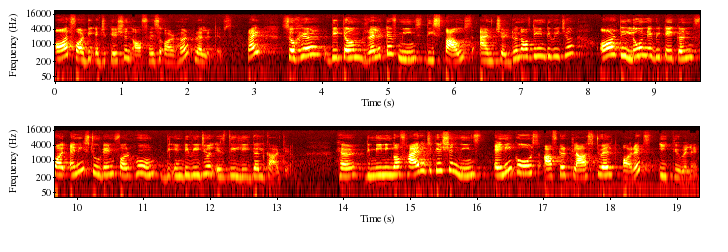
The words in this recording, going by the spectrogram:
or for the education of his or her relatives, right. So, here the term relative means the spouse and children of the individual or the loan may be taken for any student for whom the individual is the legal guardian. Here the meaning of higher education means any course after class 12th or its equivalent.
